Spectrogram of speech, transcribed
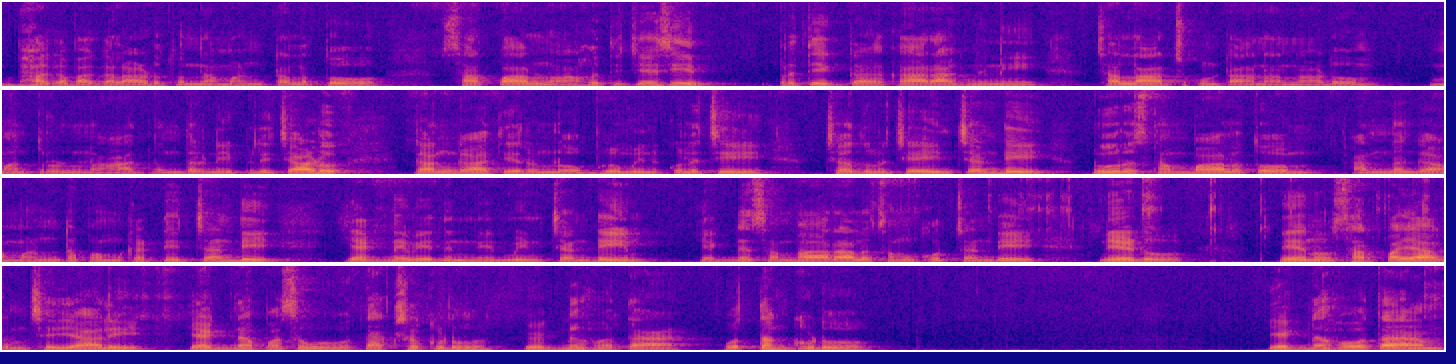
భగభగలాడుతున్న మంటలతో సర్పాలను ఆహుతి చేసి ప్రతీకారాగ్నిని చల్లార్చుకుంటానన్నాడు. మంత్రులను అందరినీ పిలిచాడు. గంగా తీరంలో భూమిని కొలిచి చదును చేయించండి. నూరు స్తంభాలతో అందంగా మంటపం కట్టించండి. యజ్ఞవేదిని నిర్మించండి. యజ్ఞ సంభారాలు సమకూర్చండి. నేడు నేను సర్పయాగం చేయాలి. యజ్ఞ పశువు తక్షకుడు యజ్ఞహోత ఉత్తంకుడు. యజ్ఞహోత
